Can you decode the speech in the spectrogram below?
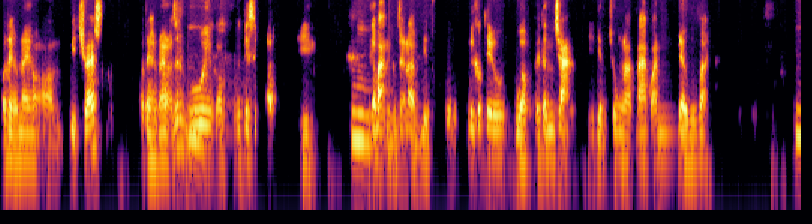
có thể hôm nay họ bị stress có thể hôm nay họ rất ừ. vui có cái sinh nhật thì ừ. các bạn cũng sẽ là biệt ly cocktail phù hợp với tâm trạng thì điểm chung là ba quán đều như vậy ừ.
